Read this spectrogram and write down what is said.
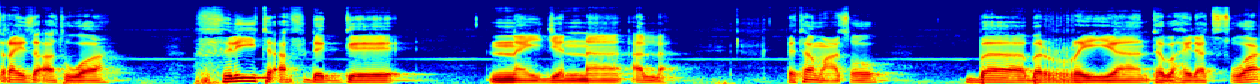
ጥራይ ዝኣትዋ ፍልይቲ ኣፍደገ ናይ ጀና ኣላ። እታ ማዕጾ ባብ ኣር-ረያን ተባሂላ ትጽዋዕ።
